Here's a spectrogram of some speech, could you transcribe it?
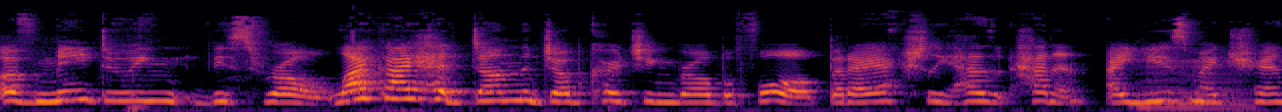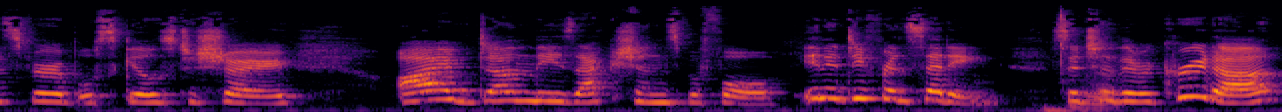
of me doing this role like I had done the job coaching role before, but I actually has, hadn't. I used my hmm. transferable skills to show I've done these actions before in a different setting. So to Yeah. the recruiter,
